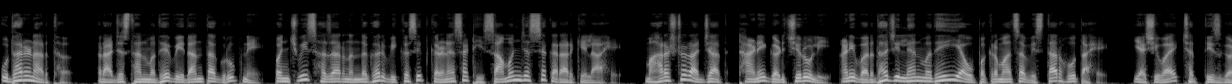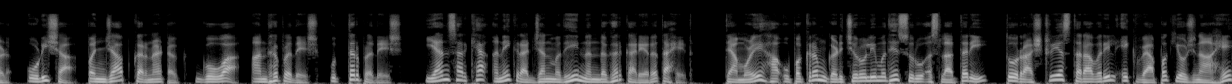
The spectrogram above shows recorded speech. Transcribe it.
उदाहरणार्थ राजस्थानमध्ये वेदांता ग्रुपने पंचवीस हजार नंदघर विकसित करण्यासाठी सामंजस्य करार केला आहे. महाराष्ट्र राज्यात ठाणे गडचिरोली आणि वर्धा जिल्ह्यांमध्येही या उपक्रमाचा विस्तार होत आहे. याशिवाय छत्तीसगड ओडिशा पंजाब कर्नाटक गोवा आंध्र प्रदेश उत्तर प्रदेश यांसारख्या अनेक राज्यांमध्येही नंदघर कार्यरत आहेत. त्यामुळे हा उपक्रम गडचिरोलीमध्ये सुरू असला तरी तो राष्ट्रीय स्तरावरील एक व्यापक योजना आहे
